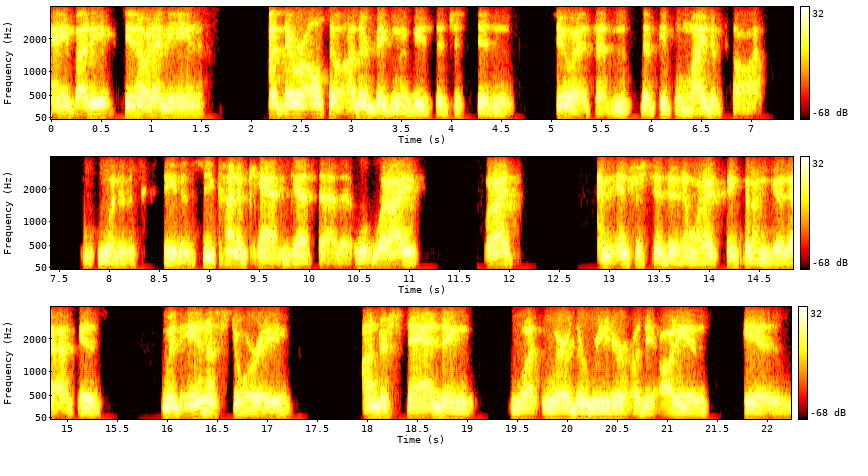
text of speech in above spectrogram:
anybody. You know what I mean? But there were also other big movies that just didn't do it that that people might have thought would have succeeded. So you kind of can't guess at it. What I what I am interested in and what I think that I'm good at is within a story, understanding what where the reader or the audience is.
